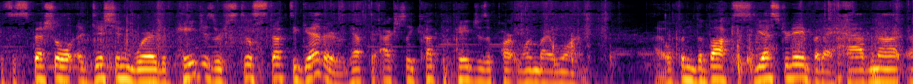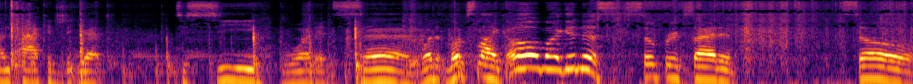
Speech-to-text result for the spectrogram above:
it's a special edition where the pages are still stuck together. We have to actually cut the pages apart one by one. I opened the box yesterday, but I have not unpackaged it yet to see what it says, what it looks like. Oh my goodness, super excited. So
